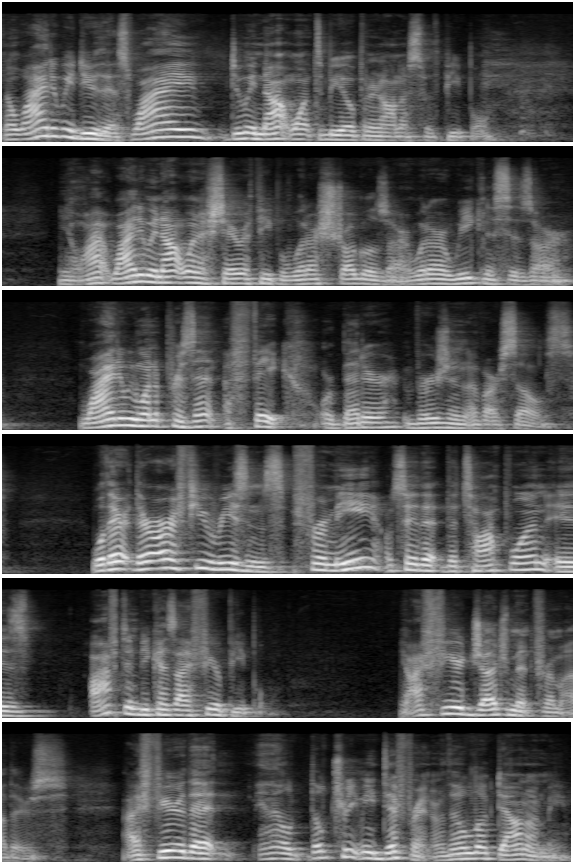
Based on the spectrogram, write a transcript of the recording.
Now, why do we do this? Why do we not want to be open and honest with people? You know, why, why do we not want to share with people what our struggles are, what our weaknesses are? Why do we want to present a fake or better version of ourselves? Well, there, there are a few reasons. For me, I would say that the top one is often because I fear people. You know, I fear judgment from others. I fear that you know, they'll treat me different or they'll look down on me.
